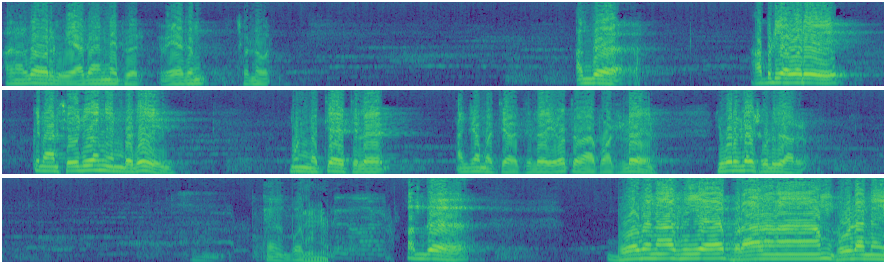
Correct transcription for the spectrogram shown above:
அதனால தான் அவருக்கு வேதான்னே பேர் வேதம் சொன்னவர். அந்த அப்படி அவருக்கு நான் செய்தேன் என்பதை முன் அத்தியாயத்தில் அஞ்சாம் அத்தியாயத்தில் இருபத்தோராம் பாட்டில் இவர்களே போதும். அந்த போதனாகிய புராணனாம் பூடனை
